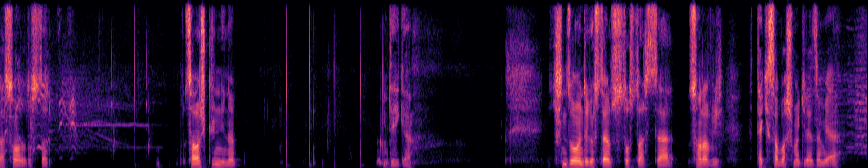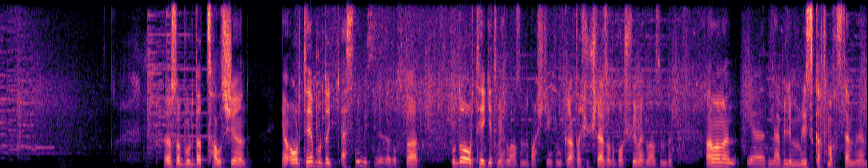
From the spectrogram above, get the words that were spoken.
və sonra dostlar savaş günlüyünə bir dəqiqə. İkinci oyunda göstərim dostlar sizə sonra bir tək hesablaşma girəcəm ya. Dostlar burada çalışın. Yəni ortaya burada əslində bilirsiniz də dostlar. Burada ortaya getmək lazımdır başlayan kimi. Qıraqdakı yükləri zadı boş vermək lazımdır. Amma mən yəni nə bilim risk atmaq istəmirəm.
